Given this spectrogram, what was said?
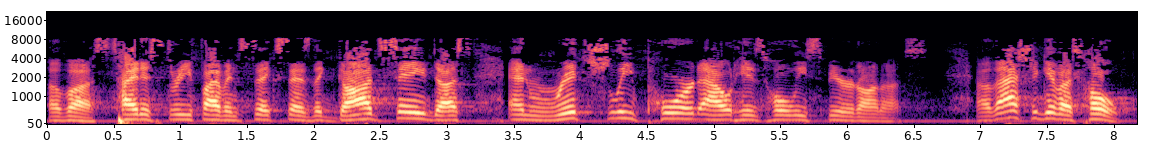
of us. Titus 3, 5, and 6 says that God saved us and richly poured out His Holy Spirit on us. Now that should give us hope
